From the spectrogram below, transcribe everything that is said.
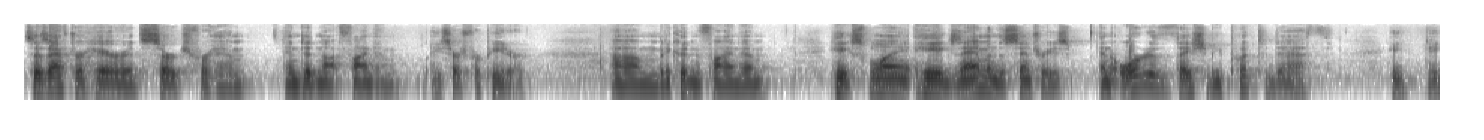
says, After Herod searched for him and did not find him, he searched for Peter, um, but he couldn't find him. He, explained, he examined the sentries and ordered that they should be put to death. He, he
